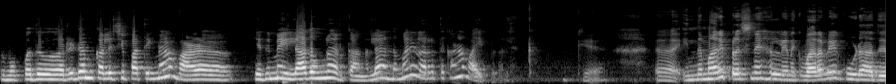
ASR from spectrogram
ஒரு முப்பது வருடம் கழிச்சு பார்த்தீங்கன்னா வாழ எதுவுமே இல்லாதவங்களும் இருக்காங்கல்ல அந்த மாதிரி வர்றதுக்கான வாய்ப்புகள் இருக்கு. ஓகே. இந்த மாதிரி பிரச்சனைகள் எனக்கு வரவே கூடாது.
